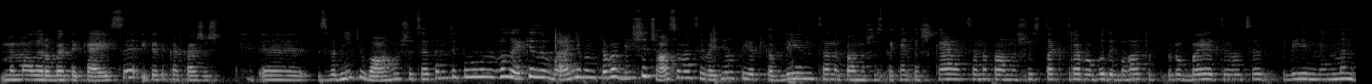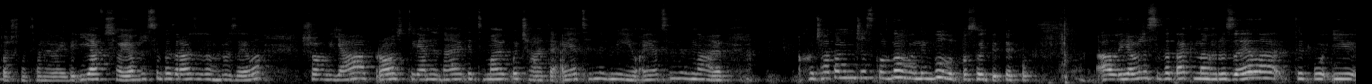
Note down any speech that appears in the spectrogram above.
ми мали робити кейси, і ти така кажеш: е, зверніть увагу, що це там, типу, велике завдання, вам треба більше часу на це виділити. Я така, блін, це напевно щось таке тяжке, це напевно щось так треба буде багато робити. Оце блін, мені, мені точно це не вийде. І я все, я вже себе зразу загрузила, що я просто я не знаю, як я це маю почати, а я це не вмію, а я це не знаю. Хоча там нічого складного не було, по суті, типу. Але я вже себе так нагрузила, типу, і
